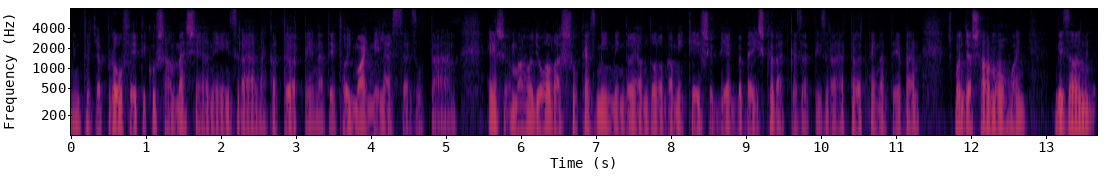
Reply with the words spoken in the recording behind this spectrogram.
mint hogyha profétikusan mesélné Izraelnek a történetét, hogy majd mi lesz ez után. És ma, hogy olvassuk, ez mind-mind olyan dolog, ami későbbiekben be is következett Izrael történetében. És mondja Salamon, hogy bizony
